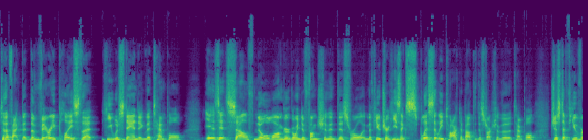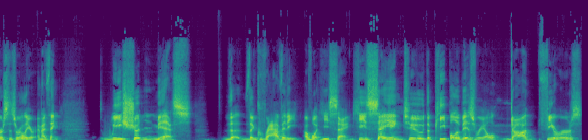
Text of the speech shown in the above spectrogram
to the fact that the very place that he was standing, the temple, is itself no longer going to function in this role in the future. He's explicitly talked about the destruction of the temple just a few verses earlier. And I think we shouldn't miss the the gravity of what he's saying. He's saying to the people of Israel, God fearers,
